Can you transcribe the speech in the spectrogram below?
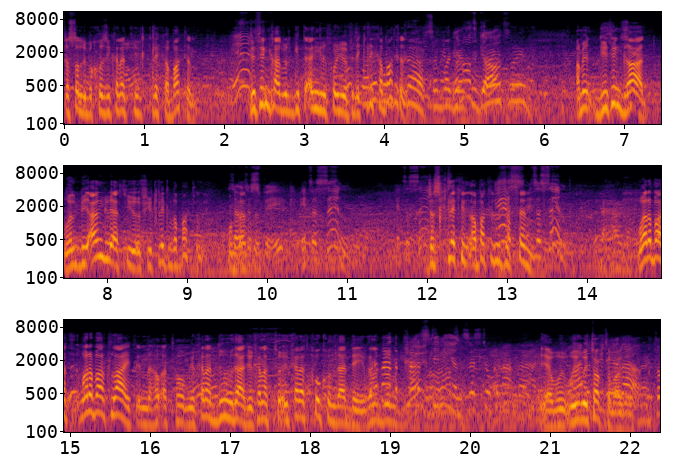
just only because you cannot click- click a button. Yeah. Do you think God will get angry for you if you click a button? Somebody You're has not to drive God. for him. I mean, do you think God will be angry at you if you click the button? so to speak, it's a sin. It's a sin. Just clicking a button yes, is a sin. it's a sin. What about what about light in the at home? You cannot do that. You cannot you cannot cook on that day. You What cannot about the do. Palestinians? Let's talk about that. Yeah, we, we, we talked do about that? it. We're talking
